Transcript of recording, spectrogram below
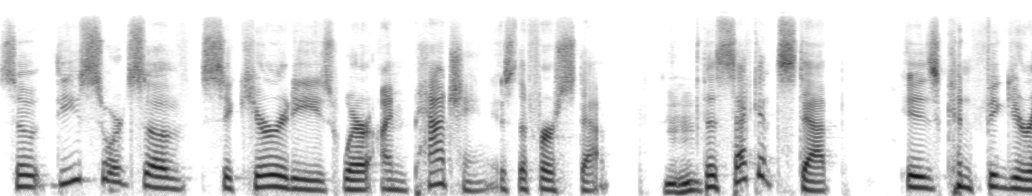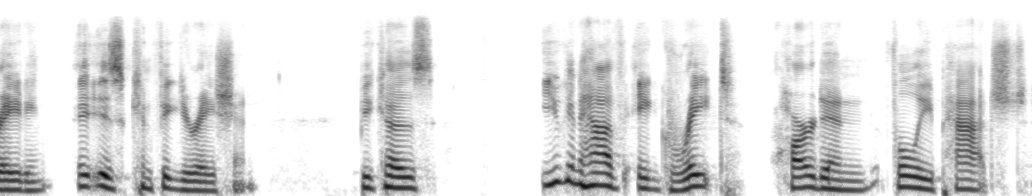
So these sorts of securities where I'm patching is the first step. Mm-hmm. The second step is configuring is configuration because you can have a great hardened fully patched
